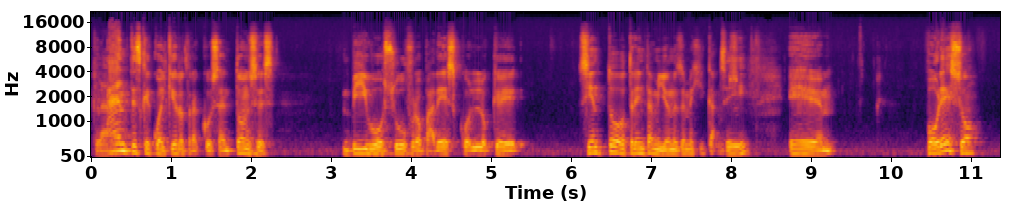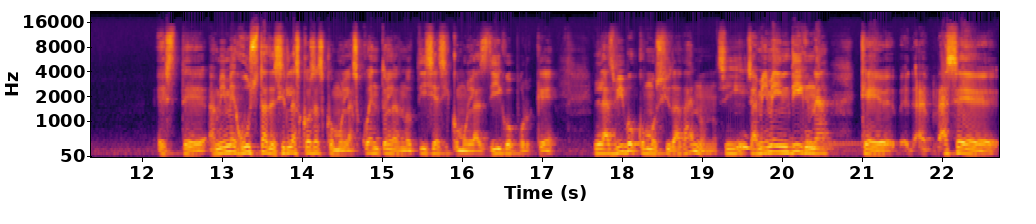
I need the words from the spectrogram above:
claro. Antes que cualquier otra cosa. Entonces, vivo, sufro, padezco lo que 130 millones de mexicanos. Sí. Eh, por eso, este, a mí me gusta decir las cosas como las cuento en las noticias y como las digo, porque las vivo como ciudadano. ¿no? Sí. O sea, a mí me indigna que eh, hace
